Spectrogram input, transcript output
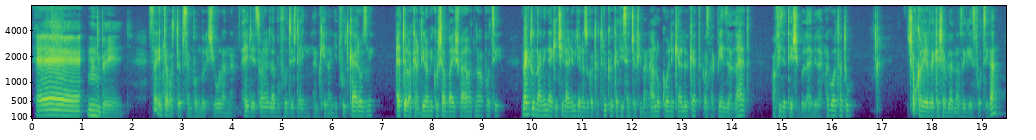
E, NB1. Szerintem az több szempontból is jó lenne. Egyrészt van, hogy lábú focistáinknak nem kéne annyit futkározni, ettől akár dinamikusabbá is válhatna a poci. Meg tudná mindenki csinálni ugyanazokat a trükköket, hiszen csak simán állokkolni kell őket, az meg pénzzel lehet, a fizetéséből elvileg megoldható. Sokkal érdekesebb lenne az egész foci, nem?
